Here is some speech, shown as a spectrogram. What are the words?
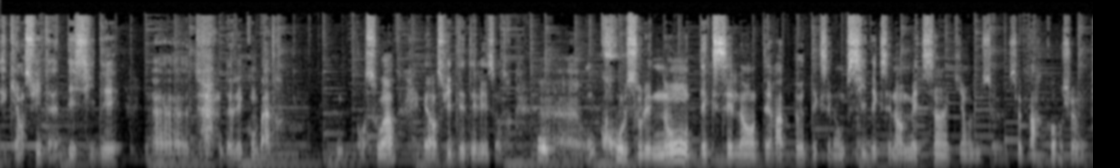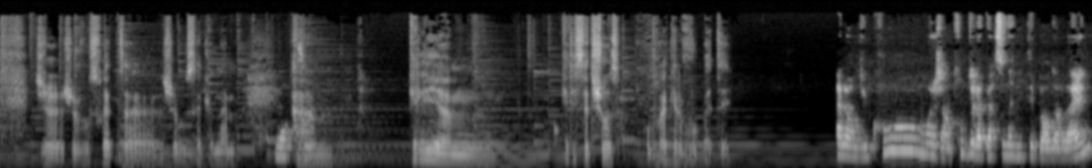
et qui ensuite a décidé euh, de, les combattre pour soi et ensuite d'aider les autres. Euh, on croule sous les noms d'excellents thérapeutes, d'excellents psy, d'excellents médecins qui ont eu ce, parcours. Je, je, vous souhaite, euh, je vous souhaite le même. Merci. quelle, est, quelle est cette chose? Contre laquelle vous vous battez Alors du coup, moi j'ai un trouble de la personnalité borderline.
